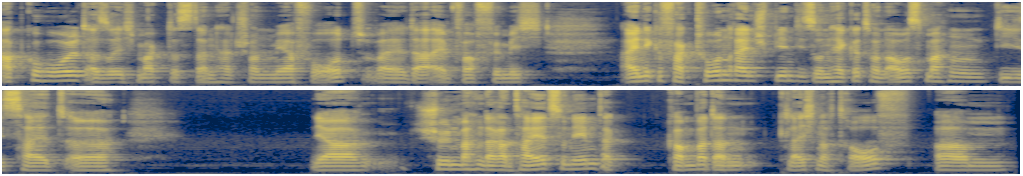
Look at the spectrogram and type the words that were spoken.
abgeholt. Also ich mag das dann halt schon mehr vor Ort, weil da einfach für mich einige Faktoren reinspielen, die so ein Hackathon ausmachen, die es halt äh, ja schön machen, daran teilzunehmen. Da kommen wir dann gleich noch drauf ähm,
